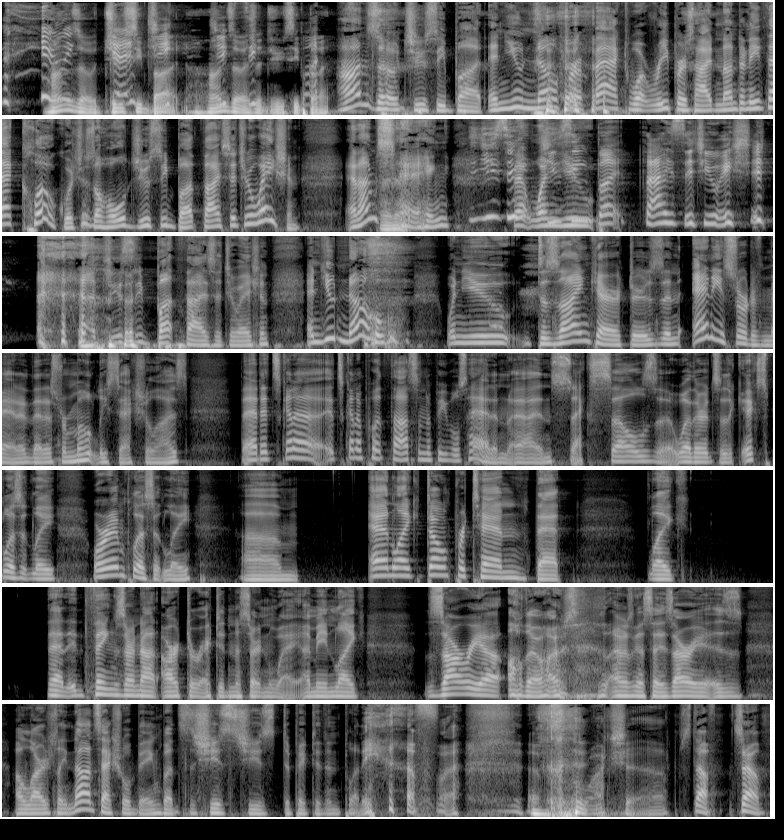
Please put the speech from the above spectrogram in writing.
Hanzo, juicy butt. Hanzo is a juicy butt. butt. Hanzo, juicy butt, and you know for a fact what Reaper's hiding underneath that cloak, which is a whole juicy butt thigh situation. And I'm saying Did you say That when juicy you- butt thigh situation? a juicy butt thigh situation. And you know when you design characters in any sort of manner that is remotely sexualized, that it's gonna it's gonna put thoughts into people's head and uh, and sex sells uh, whether it's explicitly or implicitly, um, and like don't pretend that like that it, things are not art directed in a certain way. I mean like. Zarya although I was I was gonna say Zarya is a largely non-sexual being, but she's she's depicted in plenty of, uh, of Overwatch uh, stuff. So,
